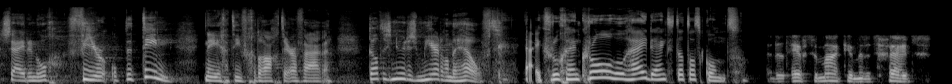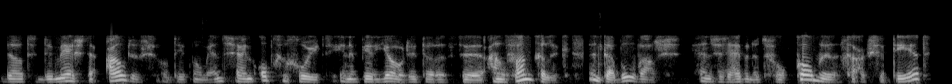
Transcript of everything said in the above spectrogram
zeiden nog 4 op de 10 negatief gedrag te ervaren. Dat is nu dus meer dan de helft. Ja, ik vroeg Henk Krol hoe hij denkt dat dat komt. Dat heeft te maken met het feit dat de meeste ouders op dit moment zijn opgegroeid in een periode dat het uh, aanvankelijk een taboe was en ze hebben het volkomen geaccepteerd.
